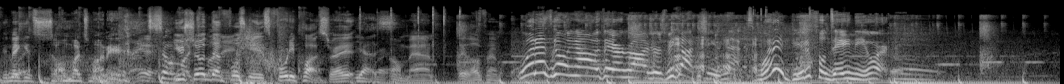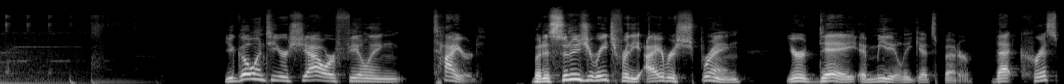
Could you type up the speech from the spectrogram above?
he's making so much money. So you much showed that money. full screen. It's 40 plus, right? Yes. Oh, man. They love him. What is going on with Aaron Rodgers? We got you next. What a beautiful day in New York. You go into your shower feeling tired, but as soon as you reach for the Irish Spring, your day immediately gets better. That crisp,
